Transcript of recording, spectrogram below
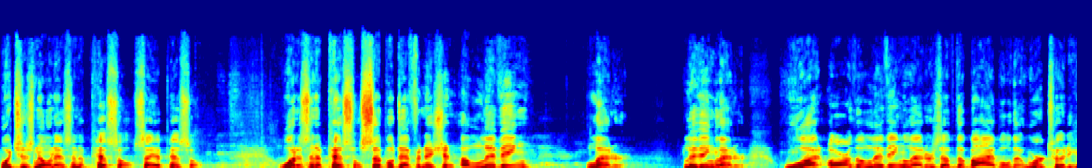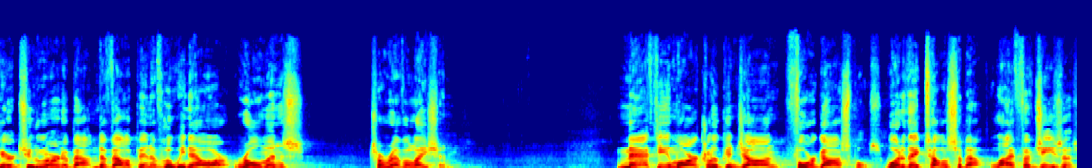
which is known as an epistle. Say epistle. What is an epistle? Simple definition a living letter. Living letter. What are the living letters of the Bible that we're to adhere to, learn about, and develop in of who we now are? Romans to Revelation. Matthew, Mark, Luke, and John, four Gospels. What do they tell us about? Life of Jesus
